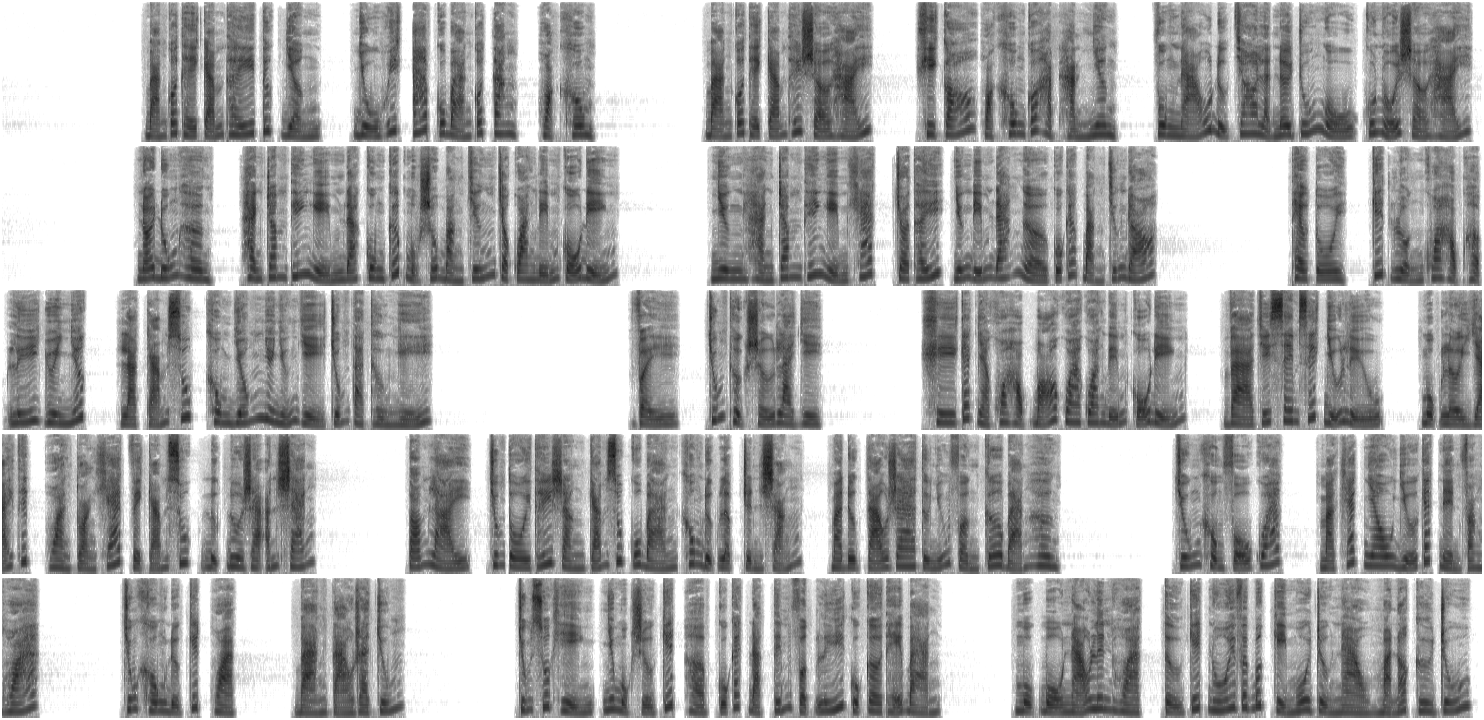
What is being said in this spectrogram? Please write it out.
bạn có thể cảm thấy tức giận dù huyết áp của bạn có tăng hoặc không. Bạn có thể cảm thấy sợ hãi khi có hoặc không có hạch hạnh nhân, vùng não được cho là nơi trú ngụ của nỗi sợ hãi. Nói đúng hơn, hàng trăm thí nghiệm đã cung cấp một số bằng chứng cho quan điểm cổ điển. Nhưng hàng trăm thí nghiệm khác cho thấy những điểm đáng ngờ của các bằng chứng đó. Theo tôi, kết luận khoa học hợp lý duy nhất là cảm xúc không giống như những gì chúng ta thường nghĩ. Vậy, chúng thực sự là gì? Khi các nhà khoa học bỏ qua quan điểm cổ điển và chỉ xem xét dữ liệu, một lời giải thích hoàn toàn khác về cảm xúc được đưa ra ánh sáng. Tóm lại, chúng tôi thấy rằng cảm xúc của bạn không được lập trình sẵn, mà được tạo ra từ những phần cơ bản hơn. Chúng không phổ quát, mà khác nhau giữa các nền văn hóa chúng không được kích hoạt. Bạn tạo ra chúng. Chúng xuất hiện như một sự kết hợp của các đặc tính vật lý của cơ thể bạn. Một bộ não linh hoạt tự kết nối với bất kỳ môi trường nào mà nó cư trú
